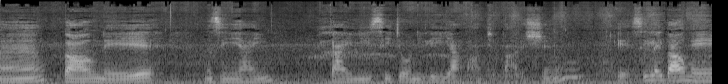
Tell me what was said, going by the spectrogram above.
န်ကောင်းတဲ့ ငစင်ရိုင်းကိုင်းနီးစီးကြောနီးလေးရပါဖြစ်ပါတယ်ရှင်ကဲစီးလိုက်ပါဦးမယ်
